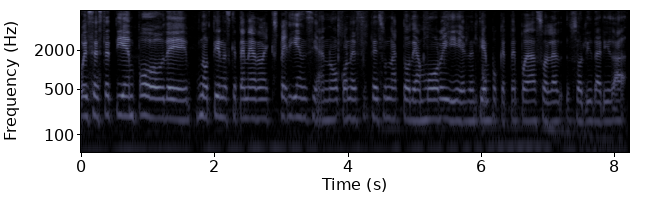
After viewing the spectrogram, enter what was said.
pues este tiempo de no tienes que tener experiencia, ¿no? Con este es un acto de amor y en el tiempo que te puedas solidaridad,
